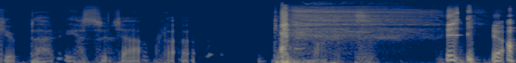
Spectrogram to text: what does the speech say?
gud det här är så jävla gammalt. ja.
